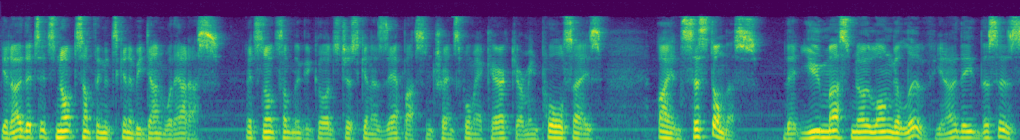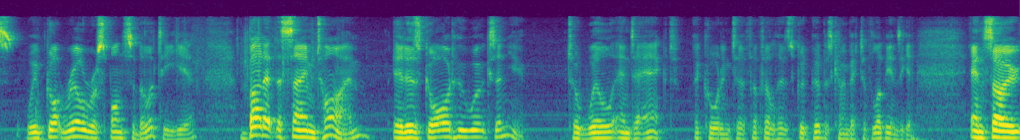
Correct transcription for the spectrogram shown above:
You know, that's it's not something that's going to be done without us. It's not something that God's just going to zap us and transform our character. I mean, Paul says, "I insist on this that you must no longer live." You know, this is we've got real responsibility here, but at the same time, it is God who works in you to will and to act according to fulfill His good purpose. Coming back to Philippians again, and so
